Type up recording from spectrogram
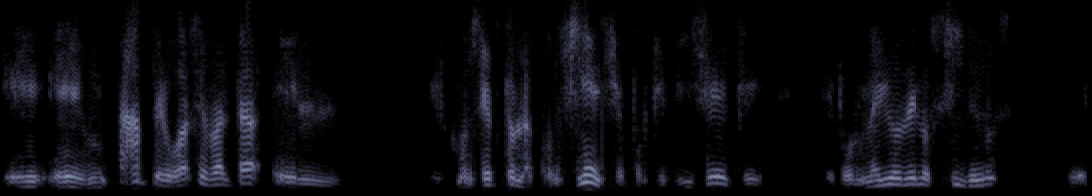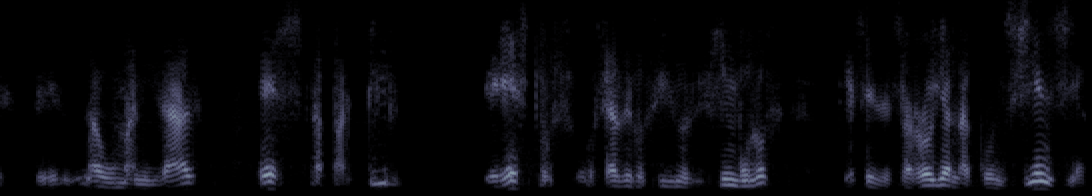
eh, eh, ah, pero hace falta el, el concepto la conciencia, porque dice que, por medio de los signos este, la humanidad es a partir de estos, o sea, de los signos y símbolos, que se desarrolla la conciencia,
